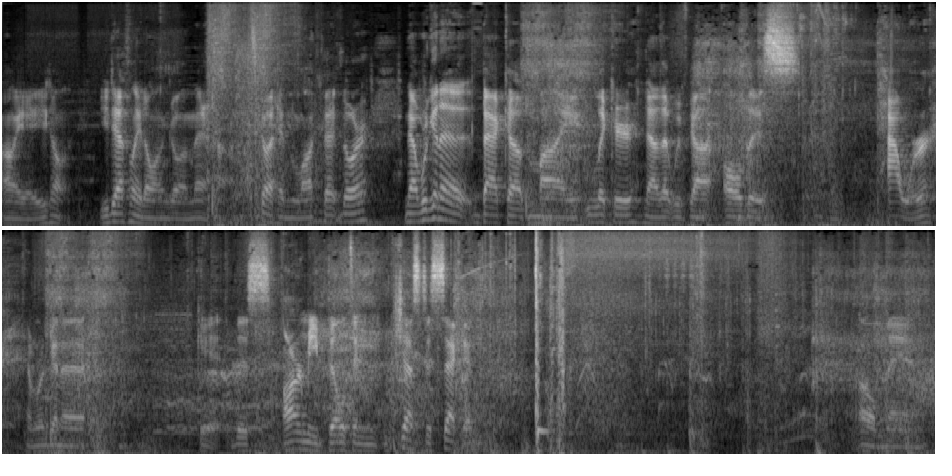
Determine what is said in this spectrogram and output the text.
Oh, yeah, you don't... You definitely don't want to go in there. Huh? Let's go ahead and lock that door. Now, we're going to back up my licker now that we've got all this power. And we're going to get this army built in just a second. Oh, man.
